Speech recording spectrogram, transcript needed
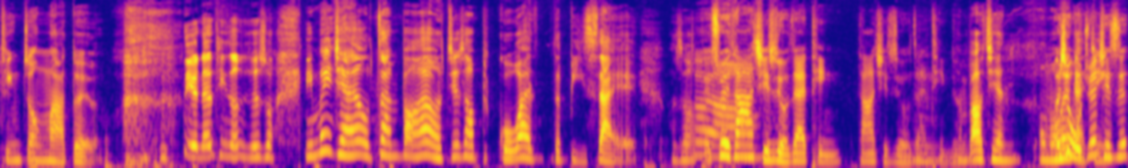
听众骂对了。有的听众就是说，你们以前还有战报，还有介绍国外的比赛，哎，我说对，所以大家其实有在听，大家其实有在听。很抱歉，我们而且我觉得其实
